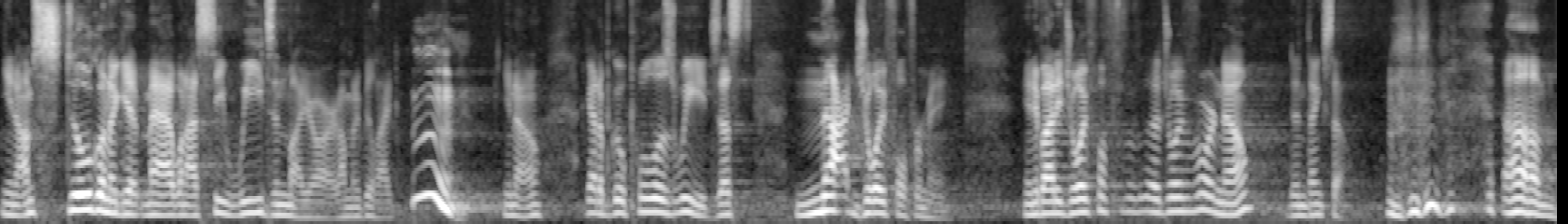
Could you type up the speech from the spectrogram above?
you know, I'm still going to get mad when I see weeds in my yard. I'm going to be like, hmm, you know, I got to go pull those weeds. That's not joyful for me. Anybody joyful for, uh, joyful for? No, didn't think so. um,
